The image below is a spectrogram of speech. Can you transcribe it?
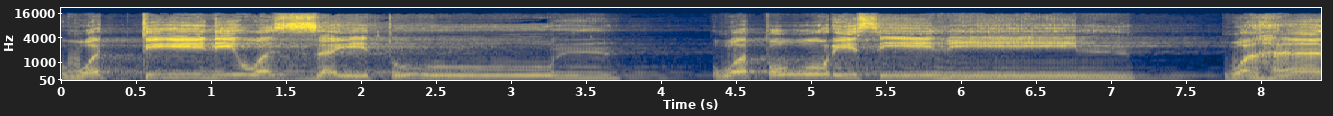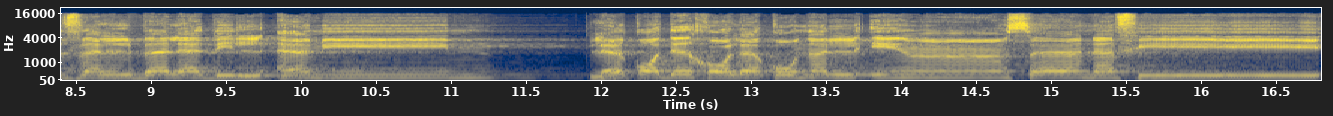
والتين والزيتون وطور سينين. وهذا البلد الأمين. لقد خلقنا الإنسان في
